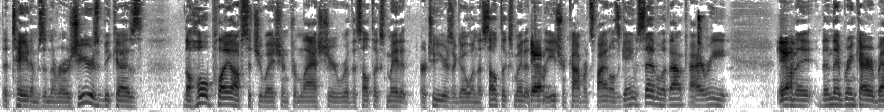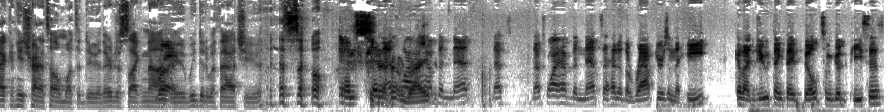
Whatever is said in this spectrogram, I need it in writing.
the Tatum's and the Roziers because the whole playoff situation from last year, where the Celtics made it, or two years ago, when the Celtics made it Yeah. to the Eastern Conference Finals, Game Seven without Kyrie. Yeah. And they then they bring Kyrie back and he's trying to tell them what to do. They're just like, nah, Right. dude, we did it without you. so and, and that's why I have the net. That's that's why I have the Nets ahead of the Raptors and the Heat because I do think they've built some good pieces,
